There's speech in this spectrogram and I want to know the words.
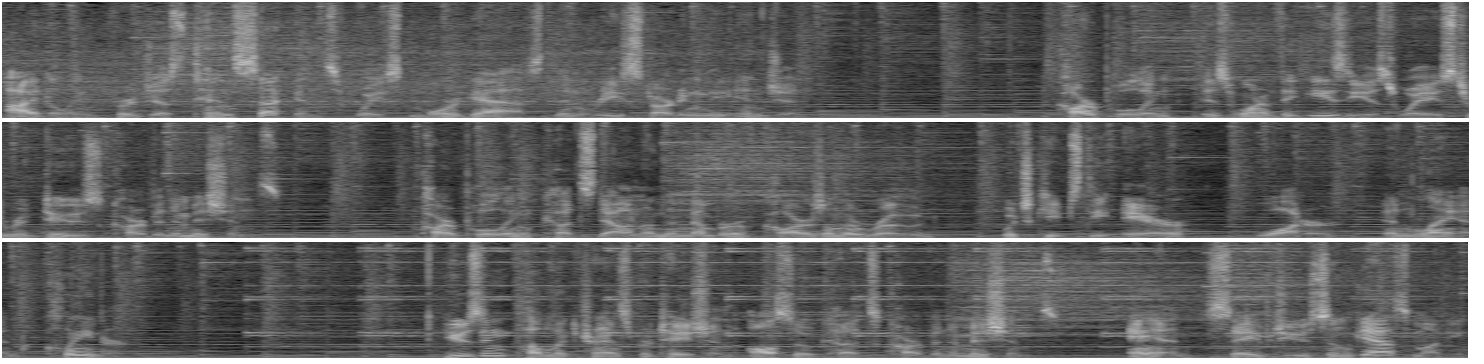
idling for just 10 seconds wastes more gas than restarting the engine. Carpooling is one of the easiest ways to reduce carbon emissions. Carpooling cuts down on the number of cars on the road, which keeps the air, water, and land cleaner. Using public transportation also cuts carbon emissions and saves you some gas money.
